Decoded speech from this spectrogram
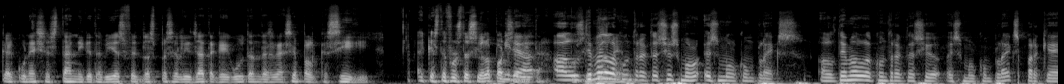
que coneixes tant i que t'havies fet l'especialitzat ha caigut en desgràcia pel que sigui. Aquesta frustració la pots Mira, evitar. el tema de la contractació és molt, és molt complex. El tema de la contractació és molt complex perquè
